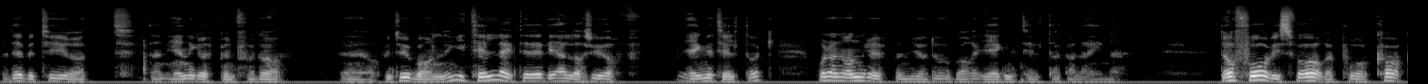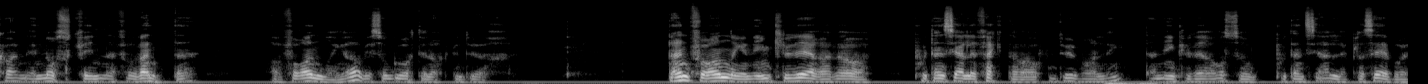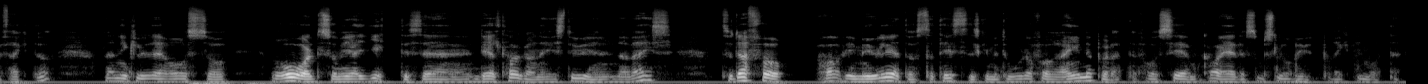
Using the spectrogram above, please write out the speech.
og Det betyr at den ene gruppen får da eh, akupunkturbehandling i tillegg til det de ellers gjør egne tiltak. Og den andre gruppen gjør da bare egne tiltak alene. Da får vi svaret på hva kan en norsk kvinne forvente av forandringer hvis hun går til en akupunktør. Den forandringen inkluderer da potensielle effekter av akupunkturbehandling. Den inkluderer også potensielle placeboeffekter. Den inkluderer også råd som vi har gitt disse deltakerne i studien underveis. Så derfor har vi muligheter og statistiske metoder for å regne på dette, for å se om hva er det som slår ut på riktig måte.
